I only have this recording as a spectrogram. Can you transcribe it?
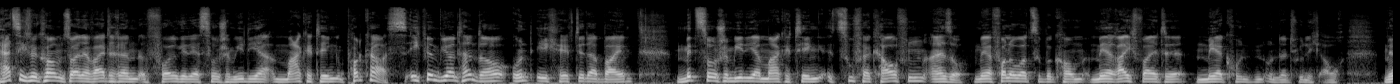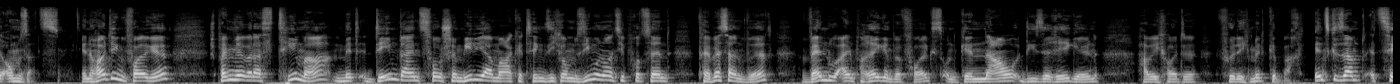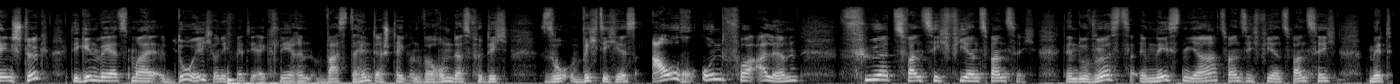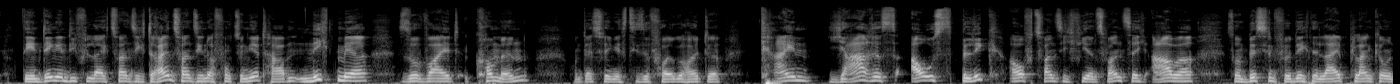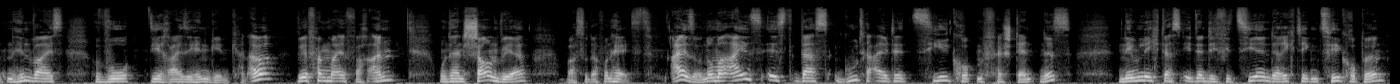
Herzlich willkommen zu einer weiteren Folge der Social Media Marketing Podcasts. Ich bin Björn Tantau und ich helfe dir dabei, mit Social Media Marketing zu verkaufen, also mehr Follower zu bekommen, mehr Reichweite, mehr Kunden und natürlich auch mehr Umsatz. In der heutigen Folge sprechen wir über das Thema, mit dem dein Social Media Marketing sich um 97 Prozent verbessern wird, wenn du ein paar Regeln befolgst und genau diese Regeln habe ich heute für dich mitgebracht. Insgesamt zehn Stück, die gehen wir jetzt mal durch durch und ich werde dir erklären, was dahinter steckt und warum das für dich so wichtig ist. Auch und vor allem für 2024. Denn du wirst im nächsten Jahr 2024 mit den Dingen, die vielleicht 2023 noch funktioniert haben, nicht mehr so weit kommen. Und deswegen ist diese Folge heute kein Jahresausblick auf 2024, aber so ein bisschen für dich eine Leitplanke und ein Hinweis, wo die Reise hingehen kann. Aber wir fangen mal einfach an und dann schauen wir, was du davon hältst. Also, Nummer eins ist das gute alte Zielgruppenverständnis, nämlich das Identifizieren der richtigen Zielgruppe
